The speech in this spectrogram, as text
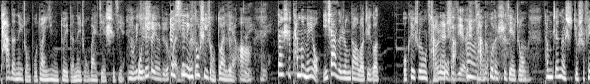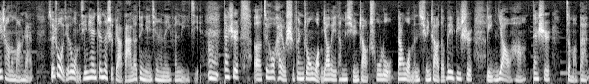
他的那种不断应对的那种外界世界，努力去适应这个对心灵都是一种锻炼啊。对对，但是他们没有一下子扔到了这个，我可以说用残酷吧，残酷的世界中，嗯他们真的是就是非常的茫然。所以说，我觉得我们今天真的是表达了对年轻人的一份理解。嗯但是，呃，最后还有十分钟，我们要为他们寻找出路。当然，我们寻找的未必是灵药哈，但是怎么办？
